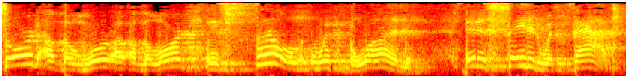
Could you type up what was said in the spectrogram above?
sword of the, wor- of the Lord is filled with blood. It is sated with fat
